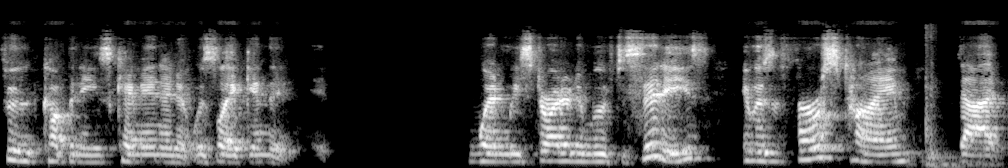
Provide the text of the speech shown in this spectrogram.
food companies came in and it was like in the when we started to move to cities it was the first time that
